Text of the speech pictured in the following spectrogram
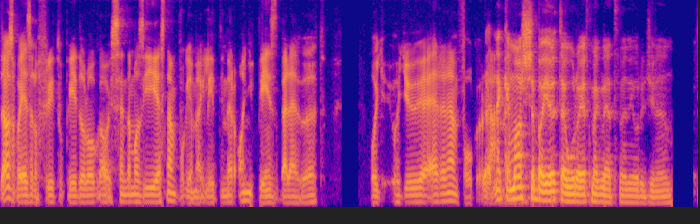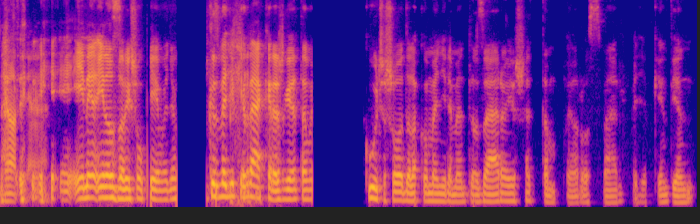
De az a baj ezzel a free-to-play dologgal, hogy szerintem az IES nem fogja meglépni, mert annyi pénzt beleölt, hogy, hogy ő erre nem fog rá. Nekem az se baj, 5 euróért meg lehet venni original. Ja, én, én, azzal is oké okay vagyok. Közben egyébként rákeresgéltem, hogy kulcsos oldalakon mennyire ment az ára, és hát nem olyan rossz már egyébként, ilyen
